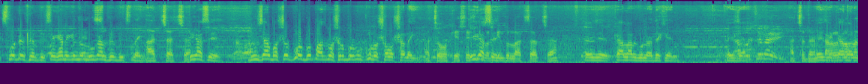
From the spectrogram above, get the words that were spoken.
এক্সপোর্টের ফেব্রিক্স এখানে কিন্তু লোকাল ফেব্রিক্স নাই। আচ্ছা আচ্ছা। ঠিক আছে? দুই চার বছর পরবো পাঁচ বছর পরবো কোনো সমস্যা নাই। আচ্ছা ওকে ঠিক আছে। কিন্তু লাগছে আচ্ছা। এই যে কালারগুলা দেখেন। এই যে। আচ্ছা দেখেন কালারটা।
